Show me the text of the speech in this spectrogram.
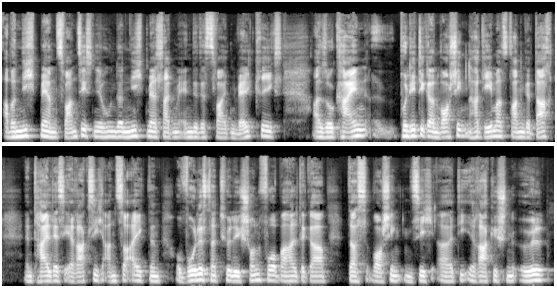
aber nicht mehr im 20. Jahrhundert, nicht mehr seit dem Ende des Zweiten Weltkriegs. Also kein äh, Politiker in Washington hat jemals dran gedacht, einen Teil des Irak sich anzueignen, obwohl es natürlich schon Vorbehalte gab, dass Washington sich äh, die irakischen Öl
